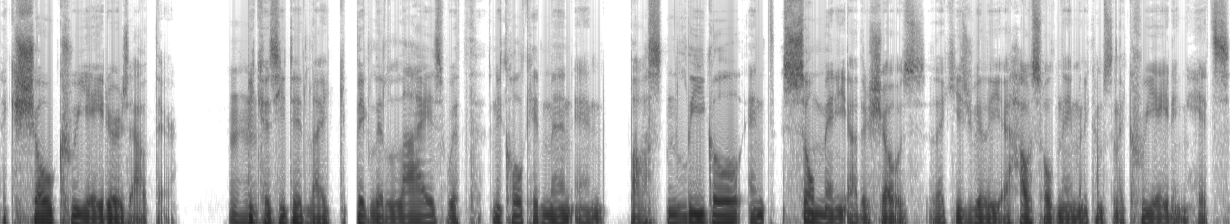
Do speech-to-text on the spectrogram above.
like show creators out there Mhm. because he did like Big Little Lies with Nicole Kidman and Boston Legal and so many other shows. Like he's really a household name when it comes to like creating hits,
